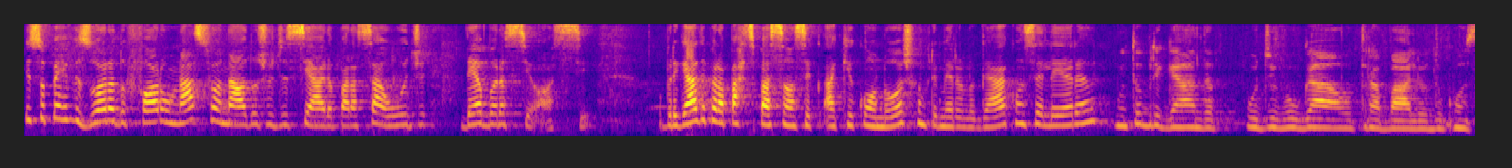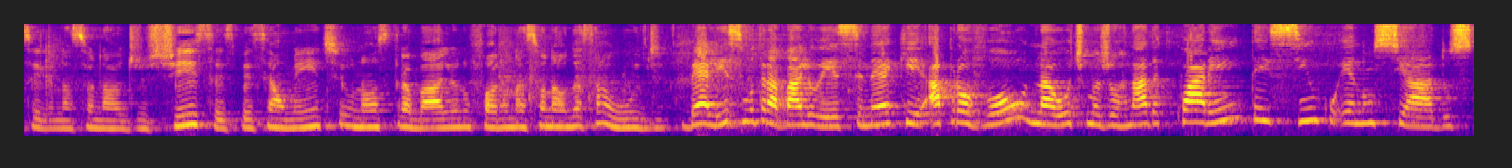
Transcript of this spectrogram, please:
e supervisora do Fórum Nacional do Judiciário para a Saúde, Débora Ciossi. Obrigada pela participação aqui conosco, em primeiro lugar, conselheira. Muito obrigada por divulgar o trabalho do Conselho Nacional de Justiça, especialmente o nosso trabalho no Fórum Nacional da Saúde. Belíssimo trabalho esse, né? Que aprovou na última jornada 45 enunciados.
